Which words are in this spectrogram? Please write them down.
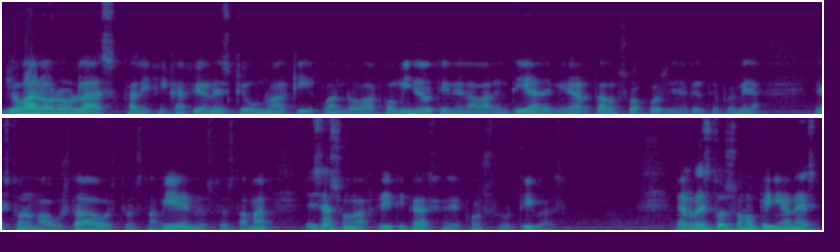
Yo valoro las calificaciones que uno aquí cuando ha comido tiene la valentía de mirarte a los ojos y decirte, pues mira, esto no me ha gustado, esto está bien, esto está mal. Esas son las críticas eh, constructivas. El resto son opiniones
